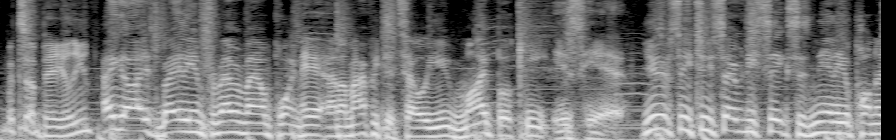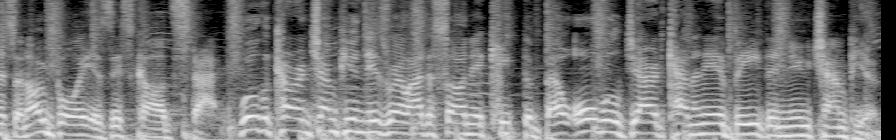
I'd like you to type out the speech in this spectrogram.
what's up, Balian? Hey guys, Balian from MMA On Point here, and I'm happy to tell you MyBookie is here. UFC 276 is nearly upon us, and oh boy, is this card stacked. Will the current champion Israel Adesanya keep the belt, or will Jared Cannonier be the new champion?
